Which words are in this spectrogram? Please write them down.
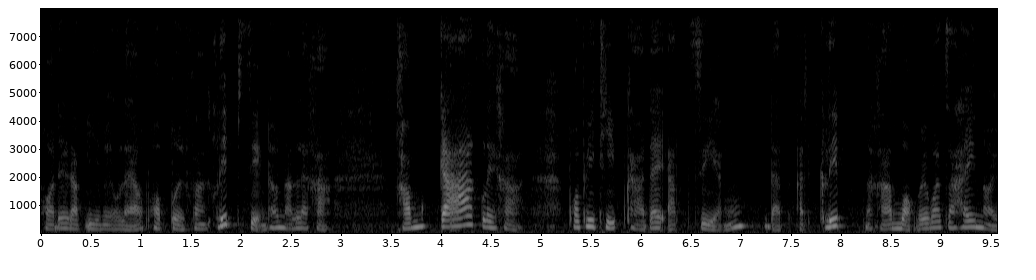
พอได้รับอีเมลแล้ว พอเปิดฟังคลิปเสียงเท่านั้นแหละค่ะคำกากเลยค่ะเพราะพี่ทิพย์ค่ะได้อัดเสียง ดัดอัดคลิปนะคะ บอกไว้ว่าจะให้หน่อย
